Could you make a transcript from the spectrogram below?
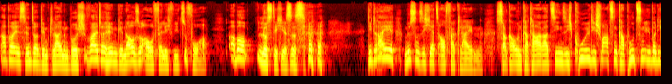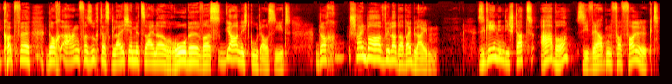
Appa ist hinter dem kleinen Busch weiterhin genauso auffällig wie zuvor. Aber lustig ist es. Die drei müssen sich jetzt auch verkleiden. Sokka und Katara ziehen sich cool die schwarzen Kapuzen über die Köpfe, doch Aang versucht das gleiche mit seiner Robe, was gar nicht gut aussieht. Doch scheinbar will er dabei bleiben. Sie gehen in die Stadt, aber sie werden verfolgt.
